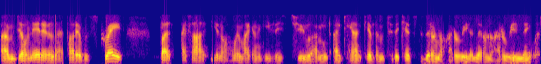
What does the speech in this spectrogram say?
um, donated, and I thought it was great but I thought, you know, who am I going to give these to? I mean, I can't give them to the kids because they don't know how to read and they don't know how to read in English.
